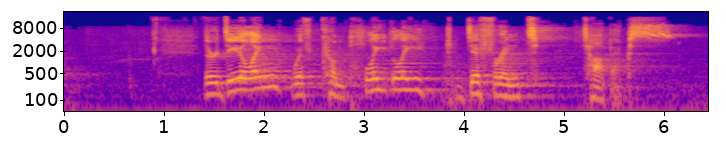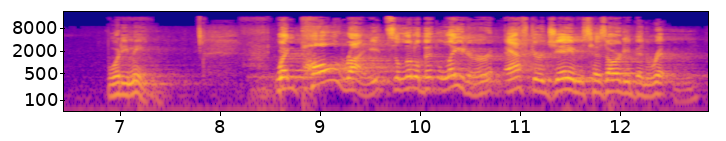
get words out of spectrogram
They're dealing with completely different topics. What do you mean? When Paul writes a little bit later, after James has already been written,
